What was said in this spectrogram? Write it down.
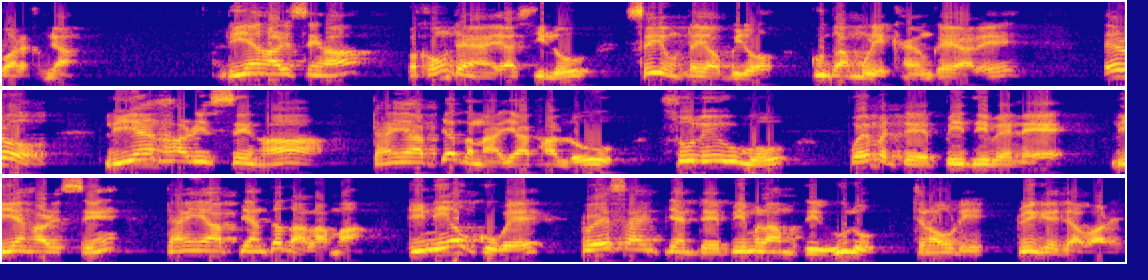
သွားတယ်ခင်ဗျလီယန်ဟာရီဆန်ဟာပခုံးတန်ရရှိလို့စေယုံတက်ရောက်ပြီးတော့ကုသမှုတွေခံယူခဲ့ရတယ်အဲ့တော့လီယန်ဟာရီဆန်ဟာဒဏ်ရာပြဿနာရထားလို့ဆိုလင်းဦးကိုပွဲမတည်ပေးသေးပဲနဲ့လီယန်ဟာရီဆန်ဒဏ်ရာပြန်သက်တာလားမှ ဒီနှစ်ယောက်ကိုပဲတွဲဆိုင်ပြန်တည်ပေးမလားမသိဘူးလို့ကျွန်တော်တို့တွေတွေးခဲ့ကြပါတယ်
